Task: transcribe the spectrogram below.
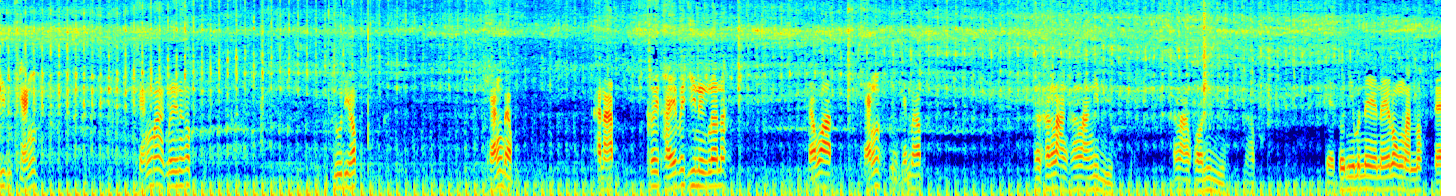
ดินแข็ง แข็งมากเลยนะครับ ดูดิครับ แข็งแบบขนาดเคยไถไปทีนึงแล้วนะ แต่ว่า แข็งเห็นไหมครับข้างล่างข้างล่างนิ่มอยู่ข้างล่างพอนิ่มอยู่นะครับ แต่ตัวนี้มันในในร่องมันเนาะแต่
